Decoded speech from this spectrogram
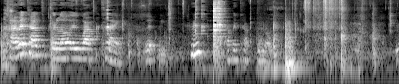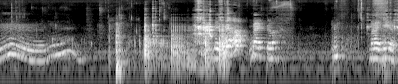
Comment down below and what play with me. Hmm? Comment down below. Mmm. Better, better.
